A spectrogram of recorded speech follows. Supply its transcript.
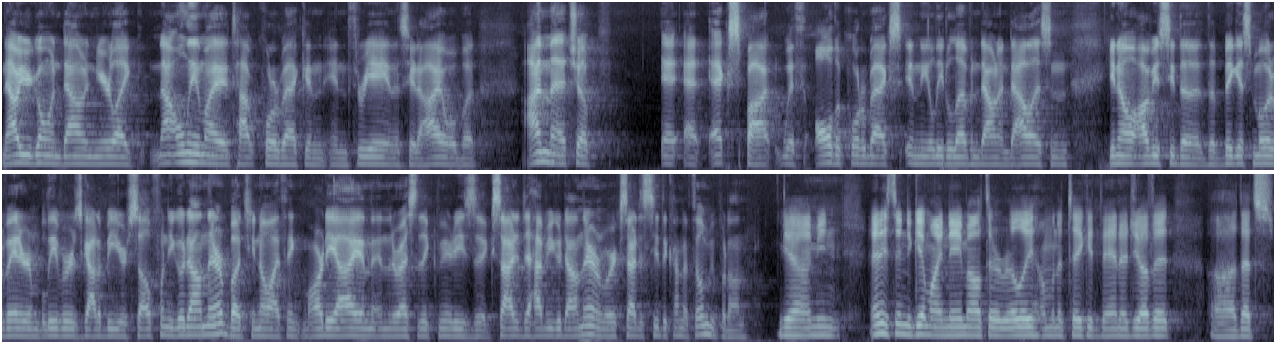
Now you're going down and you're like, not only am I a top quarterback in, in 3A in the state of Iowa, but I match up at, at X spot with all the quarterbacks in the Elite 11 down in Dallas. And, you know, obviously the, the biggest motivator and believer has got to be yourself when you go down there. But, you know, I think Marty, I, and, and the rest of the community is excited to have you go down there, and we're excited to see the kind of film you put on. Yeah, I mean, anything to get my name out there, really, I'm going to take advantage of it. Uh, that's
